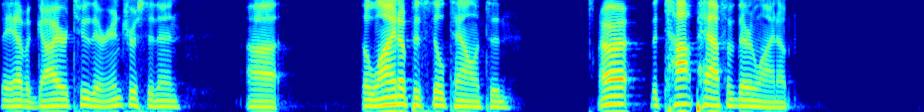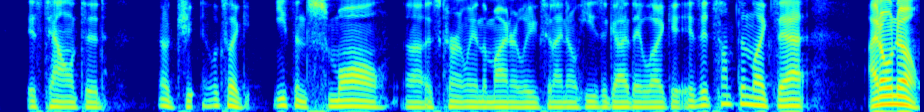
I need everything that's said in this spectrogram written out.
they have a guy or two they're interested in. Uh, the lineup is still talented. Uh, the top half of their lineup is talented. Oh, it looks like Ethan Small uh, is currently in the minor leagues, and I know he's a guy they like. Is it something like that? I don't know.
